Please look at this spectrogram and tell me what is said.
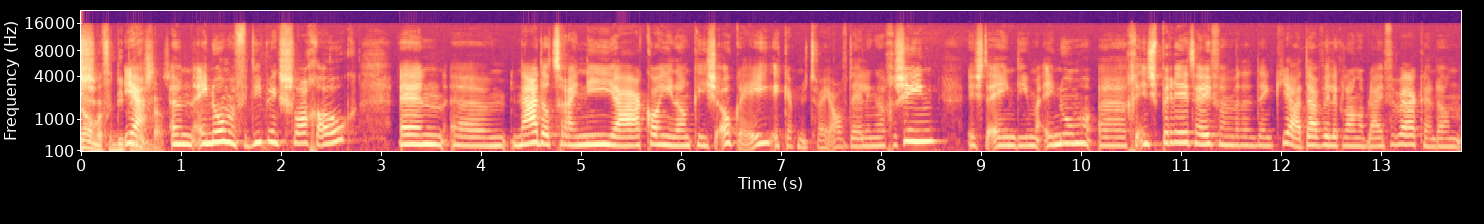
een enorme verdieping ja, is dat. een enorme verdiepingsslag ook. En ehm, na dat traineejaar kan je dan kiezen... oké, ik heb nu twee afdelingen gezien. Is de een die me enorm eh, geïnspireerd heeft... en dan denk ik, ja, daar wil ik langer blijven werken. En dan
